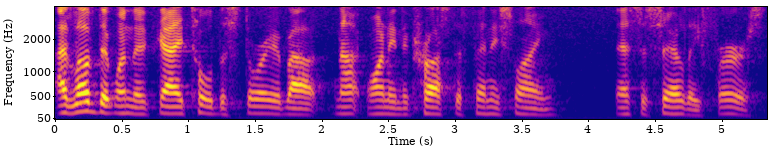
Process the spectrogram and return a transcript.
I loved it when the guy told the story about not wanting to cross the finish line necessarily first.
